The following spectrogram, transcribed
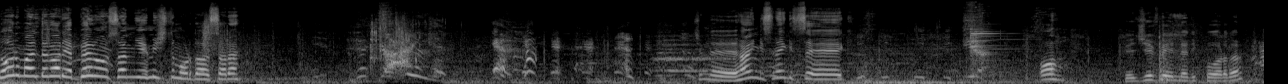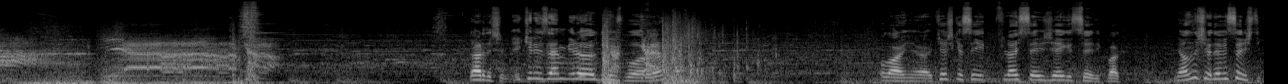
Normalde var ya ben olsam yemiştim orada hasara. Şimdi hangisine gitsek? Oh. Feci failledik bu arada. Kardeşim ikinizden biri öldünüz bu arada. Ulan ya keşke se- flash seviciye gitseydik bak. Yanlış hedefi seçtik.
